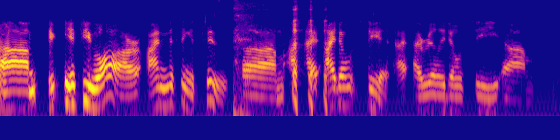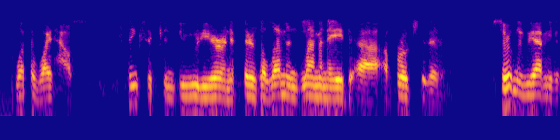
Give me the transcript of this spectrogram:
Um, if you are, I'm missing it too. Um, I, I, don't see it. I, I really don't see um, what the White House thinks it can do here, and if there's a lemon lemonade uh, approach to this. Certainly, we haven't even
